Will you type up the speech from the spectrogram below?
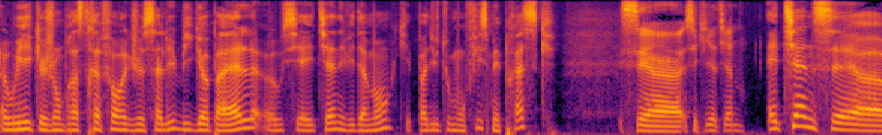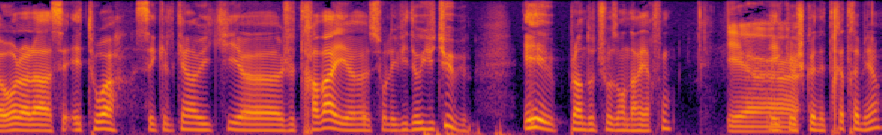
euh Euh, Oui, que j'embrasse très fort et que je salue. Big up à elle, aussi à Étienne évidemment, qui est pas du tout mon fils, mais presque. C'est euh, c'est qui Étienne? Étienne, c'est euh, oh là là, c'est et toi, c'est quelqu'un avec qui euh, je travaille euh, sur les vidéos YouTube et plein d'autres choses en arrière-fond et, euh, et que je connais très très bien.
